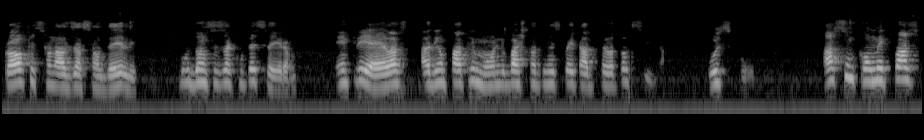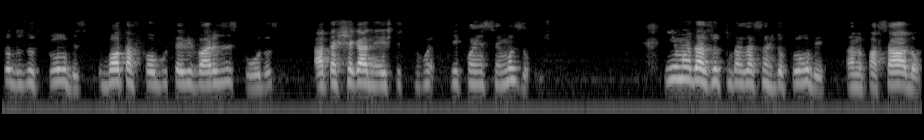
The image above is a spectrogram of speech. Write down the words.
profissionalização dele, mudanças aconteceram. Entre elas, a de um patrimônio bastante respeitado pela torcida, o escudo. Assim como em quase todos os clubes, o Botafogo teve vários escudos até chegar neste que conhecemos hoje. E uma das últimas ações do clube, ano passado,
